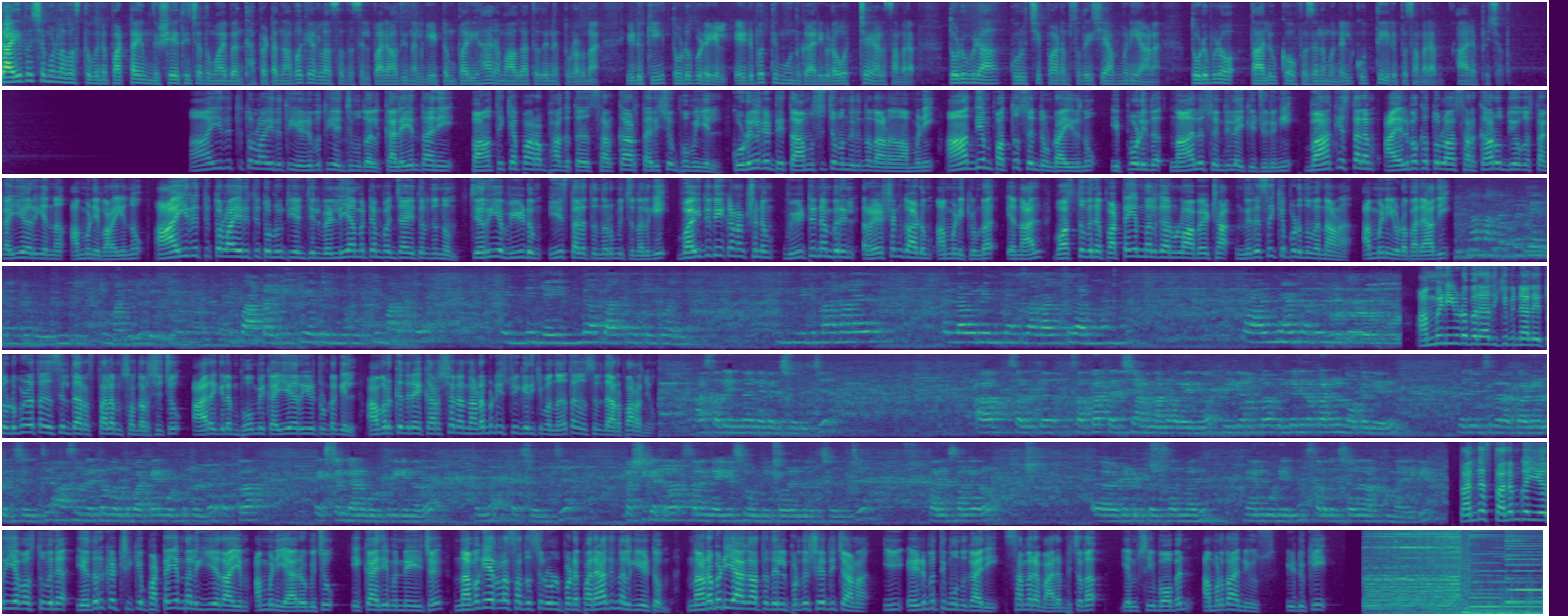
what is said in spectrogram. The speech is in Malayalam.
കൈവശമുള്ള വസ്തുവിന് പട്ടയം നിഷേധിച്ചതുമായി ബന്ധപ്പെട്ട നവകേരള സദസ്സിൽ പരാതി നൽകിയിട്ടും പരിഹാരമാകാത്തതിനെ തുടർന്ന് ഇടുക്കി തൊടുപുഴയിൽ എഴുപത്തിമൂന്നുകാരിയുടെ ഒറ്റയാൾ സമരം. തൊടുപുഴ കുറിച്ചിപ്പാടം സ്വദേശി അമ്മിണിയാണ്. തൊടുപുഴ താലൂക്ക് ഓഫീസിന് മുന്നിൽ കുത്തിയിരിപ്പ് സമരം ആരംഭിച്ചത്. ആയിരത്തി തൊള്ളായിരത്തി എഴുപത്തിയഞ്ച് മുതൽ കലയന്താനി പാത്തിക്കപ്പാറ ഭാഗത്ത് സർക്കാർ തരിശുഭൂമിയിൽ കുടിൽകെട്ടി താമസിച്ചു വന്നിരുന്നതാണ് അമ്മിണി. ആദ്യം പത്ത് സെന്റ് ഉണ്ടായിരുന്നു. ഇപ്പോൾ ഇത് നാല് സെന്റിലേക്ക് ചുരുങ്ങി. ബാക്കി സ്ഥലം അയൽപക്കത്തുള്ള സർക്കാർ ഉദ്യോഗസ്ഥ കയ്യേറിയെന്ന് അമ്മിണി പറയുന്നു. ആയിരത്തി തൊള്ളായിരത്തി തൊണ്ണൂറ്റിയഞ്ചിൽ വെള്ളിയാമറ്റം പഞ്ചായത്തിൽ നിന്നും ചെറിയ വീടും ഈ സ്ഥലത്ത് നിർമ്മിച്ചു നൽകി. വൈദ്യുതി കണക്ഷനും വീട്ടു നമ്പറിൽ റേഷൻ കാർഡും അമ്മിണിക്കുണ്ട്. എന്നാൽ വസ്തുവിന് പട്ടയം നൽകാനുള്ള അപേക്ഷ നിരസിക്കപ്പെടുന്നുവെന്നാണ് അമ്മിണിയുടെ പരാതി ഞാൻ വന്നപ്പോഴത്തേന് എന്റെ വീടിന് ചുറ്റും മതിൽ കെട്ടി പാട്ട ഷീറ്റ് വെച്ചിങ്ങനെ കുത്തി മറച്ച് എന്റെ ജയിലിന്റെ അകത്താക്കി വെച്ചേക്കുവായിരുന്നു ഈ തീരുമാനമായ എല്ലാവരും എനിക്ക് സഹായിച്ചു തരണമെന്ന് അമ്മിണിയുടെ പരാതിക്ക് പിന്നാലെ തൊടുപുഴ തഹസിൽദാർ സ്ഥലം സന്ദർശിച്ചു. ആരെങ്കിലും ഭൂമി കയ്യേറിയിട്ടുണ്ടെങ്കിൽ അവർക്കെതിരെ കർശന നടപടി സ്വീകരിക്കുമെന്ന് തഹസിൽദാർ പറഞ്ഞു. ആ സ്ഥലം ഇന്ന് തന്നെ പരിശോധിച്ച് ആ സ്ഥലത്ത് സർക്കാർ തരിശാണെന്നാണ് പറയുന്നത്. വലിയ വില്ലേജ് നോക്കേണ്ടി വരും. ഓഫീസിലെ റെക്കോർഡുകൾ പരിശോധിച്ച് ആ സമയത്ത് എത്ര പേർക്ക് പട്ടയം കൊടുത്തിട്ടുണ്ട് എത്ര എക്സ്റ്റന്റാണ് കൊടുത്തിരിക്കുന്നത് എന്ന് പരിശോധിച്ച് കക്ഷിക്ക് എത്ര സ്ഥലം കൈവശമുണ്ട് ഇപ്പോഴെന്ന് പരിശോധിച്ച് താലൂക്ക് സർവേറും ഡെപ്യൂട്ടി തഹസിൽദാർമാരും ഞാനും കൂടി ഇന്ന് സ്ഥലപരിശോധന നടത്തുന്നതായിരിക്കും. തന്റെ സ്ഥലം കയ്യേറിയ വസ്തുവിന് എതിർകക്ഷിക്ക് പട്ടയം നൽകിയതായും അമ്മിണി ആരോപിച്ചു. ഇക്കാര്യം ഉന്നയിച്ച് നവകേരള സദസ്സിൽ ഉൾപ്പെടെ പരാതി നൽകിയിട്ടും നടപടിയാകാത്തതിൽ പ്രതിഷേധിച്ചാണ് ഈ എഴുപത്തിമൂന്നുകാരി സമരം ആരംഭിച്ചത്. M C Boban Amrita news Idukki. Música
